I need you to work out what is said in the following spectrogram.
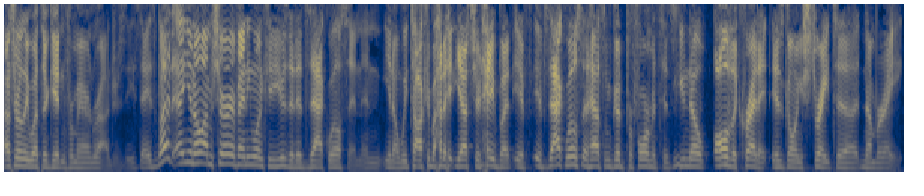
that's really what they're getting from Aaron Rodgers these days. But uh, you know, I'm sure if anyone could use it, it's Zach Wilson. And you know, we talked about it yesterday. But if if Zach Wilson has some good performances, you know, all the credit is going straight to number eight.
